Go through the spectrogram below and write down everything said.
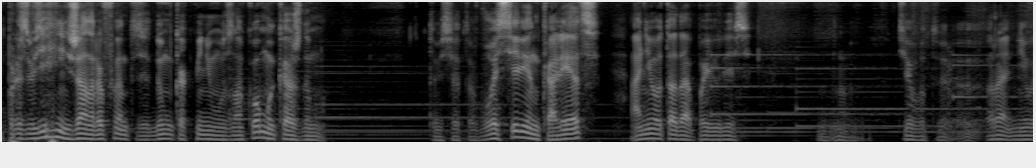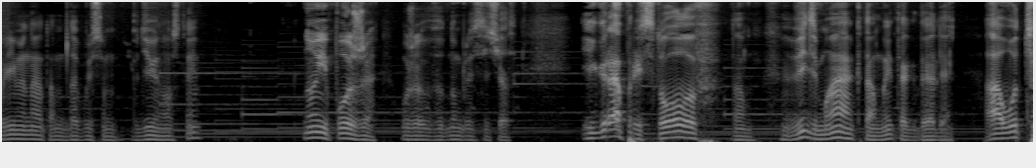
произведений жанра фэнтези, думаю, как минимум знакомы каждому. То есть это «Властелин колец», они вот тогда появились, ну, те вот э, ранние времена, там, допустим, в 90-е. Ну и позже, уже, например, сейчас. «Игра престолов», там, «Ведьмак», там и так далее. А вот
